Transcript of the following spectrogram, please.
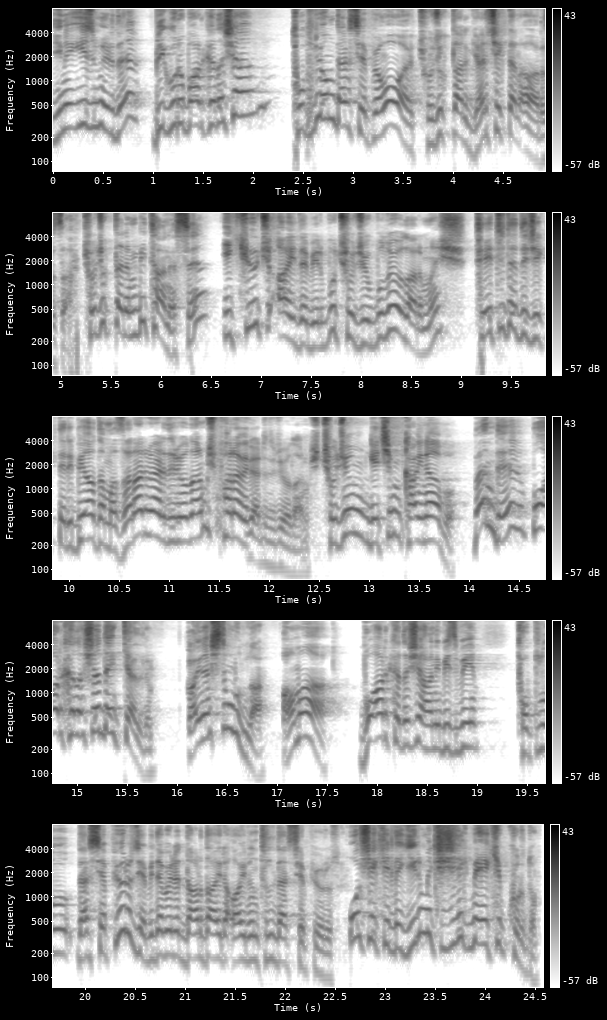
Yine İzmir'de bir grup arkadaşa Topluyorum ders yapıyorum ama çocuklar gerçekten arıza. Çocukların bir tanesi 2-3 ayda bir bu çocuğu buluyorlarmış. Tehdit edecekleri bir adama zarar verdiriyorlarmış, para verdiriyorlarmış. Çocuğun geçim kaynağı bu. Ben de bu arkadaşla denk geldim. Kaynaştım bununla. Ama bu arkadaşı hani biz bir toplu ders yapıyoruz ya bir de böyle dar daire ayrıntılı ders yapıyoruz. O şekilde 20 kişilik bir ekip kurdum.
